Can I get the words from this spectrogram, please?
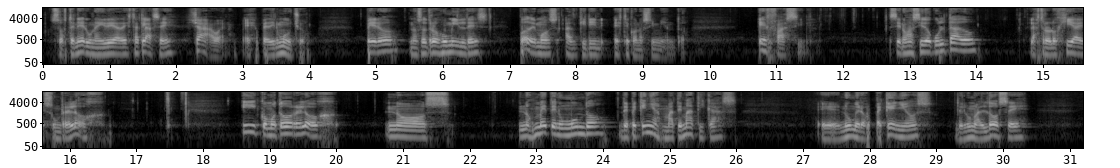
sostener una idea de esta clase, ya bueno, es pedir mucho. Pero nosotros humildes podemos adquirir este conocimiento. Es fácil. Se nos ha sido ocultado, la astrología es un reloj. Y como todo reloj, nos, nos mete en un mundo de pequeñas matemáticas, eh, números pequeños, del 1 al 12,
